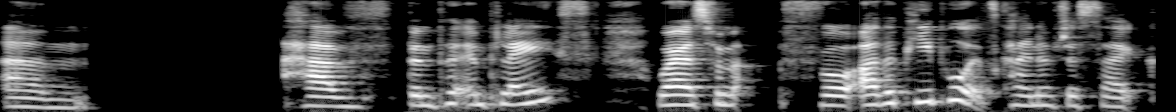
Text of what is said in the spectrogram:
um, have been put in place. Whereas from for other people, it's kind of just like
